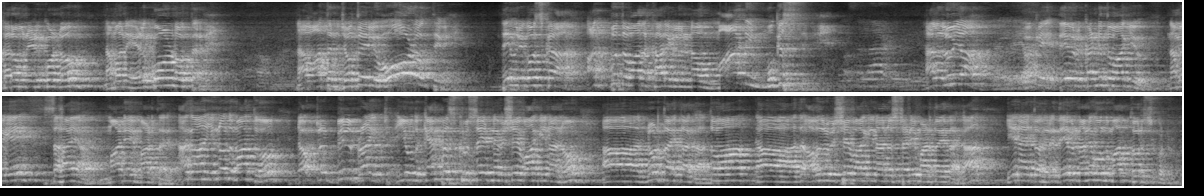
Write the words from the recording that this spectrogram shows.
ಕರವನ್ನು ಹಿಡ್ಕೊಂಡು ನಮ್ಮನ್ನು ಎಳ್ಕೊಂಡು ಹೋಗ್ತಾರೆ ನಾವು ಆತನ ಜೊತೆಯಲ್ಲಿ ಓಡ್ ಹೋಗ್ತೇವೆ ದೇವರಿಗೋಸ್ಕರ ಅದ್ಭುತವಾದ ಕಾರ್ಯಗಳನ್ನು ನಾವು ಮಾಡಿ ಮುಗಿಸ್ತೀವಿ Hallelujah. ಓಕೆ ದೇವರು ಖಂಡಿತವಾಗಿಯೂ ನಮಗೆ ಸಹಾಯ ಮಾಡೇ ಮಾಡ್ತಾರೆ ಆಗ ಇನ್ನೊಂದು ಮಾತು ಡಾಕ್ಟರ್ ಬಿಲ್ ಬ್ರೈಟ್ ಈ ಒಂದು ಕ್ಯಾಂಪಸ್ ಕ್ರೂಸೈಡ್ನ ವಿಷಯವಾಗಿ ನಾನು ಆ, ನೋಡ್ತಾ ಇದ್ದಾಗ ಅಥವಾ ಆ, ಅದ ಅದರ ನಾನು ಸ್ಟಡಿ ಮಾಡ್ತಾ ಇದ್ದಾಗ ಏನಾಯ್ತು ಅಂದ್ರೆ ದೇವರು ನನಗೊಂದು ಮಾತು ತೋರಿಸಿಕೊಟ್ರು.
